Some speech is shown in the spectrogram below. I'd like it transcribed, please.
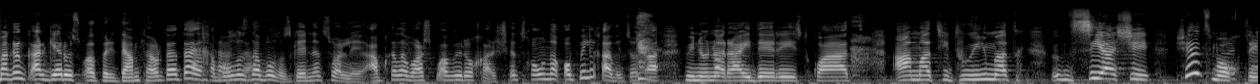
მაგრამ კარგია რომ ეს ყველაფერი დამთავრდა და ეხა ბოლოს და ბოლოს გენაცვალე, ამხელა ვარსკვლავი რო ხარ, შეცხოვ უნდა ყოფილიყავი ცოტა ვინონა რაიდერის თქვათ, ამათი თუ იმათ სიაში შეც მოხდი.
